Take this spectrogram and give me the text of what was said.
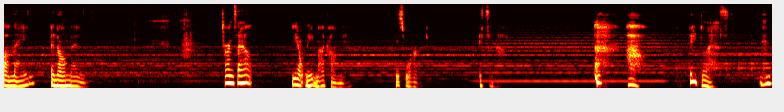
Amen and amen. Turns out you don't need my comment, His word. It's enough. Oh, be blessed.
